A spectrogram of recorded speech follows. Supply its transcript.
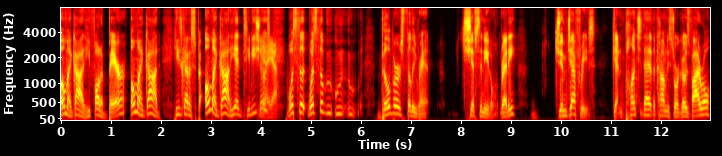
Oh my god, he fought a bear. Oh my god, he's got a. Spe- oh my god, he had TV shows. yeah. What's the what's the mm, mm, Bill Burr's Philly rant? Shifts the needle. Ready? Jim Jeffries getting punched at the head of the comedy store goes viral.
